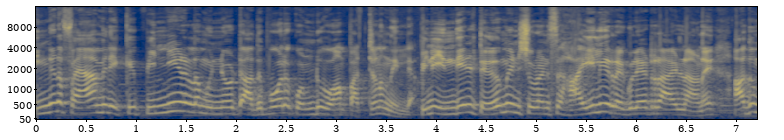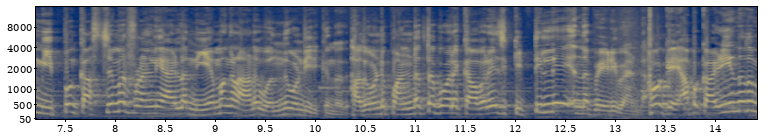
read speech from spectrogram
നിങ്ങളുടെ ഫാമിലിക്ക് പിന്നീടുള്ള മുന്നോട്ട് അതുപോലെ കൊണ്ടുപോകാൻ പറ്റണമെന്നില്ല. പിന്നെ ഇന്ത്യയിൽ ടേം ഇൻഷുറൻസ് ഹൈലി റെഗുലേറ്റഡ് ആയുള്ളതാണ് അതും ഇപ്പം കസ്റ്റമർ ഫ്രണ്ട്ലി ആയുള്ള നിയമങ്ങളാണ് വന്നുകൊണ്ടിരിക്കുന്നത്. അതുകൊണ്ട് പണ്ടത്തെ പോലെ കവറേജ് കിട്ടില്ലേ എന്ന പേടി വേണ്ട. ഓക്കെ അപ്പൊ കഴിയുന്നതും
